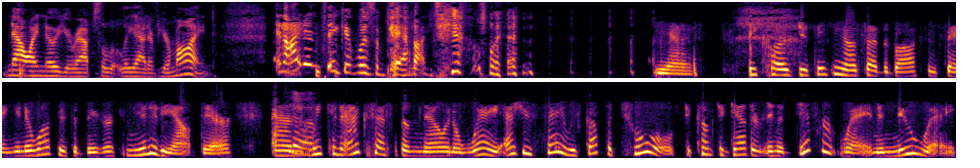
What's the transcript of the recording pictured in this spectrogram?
now I know you're absolutely out of your mind, and I didn't think it was a bad idea, Lynne. yes because you're thinking outside the box and saying, you know what, there's a bigger community out there, and yeah. we can access them now in a way. As you say, we've got the tools to come together in a different way, in a new way.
